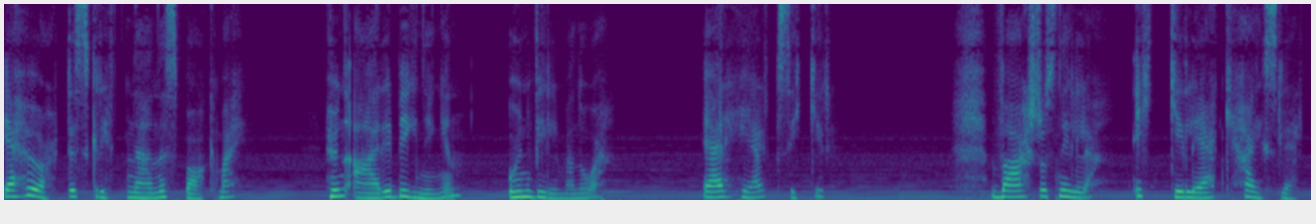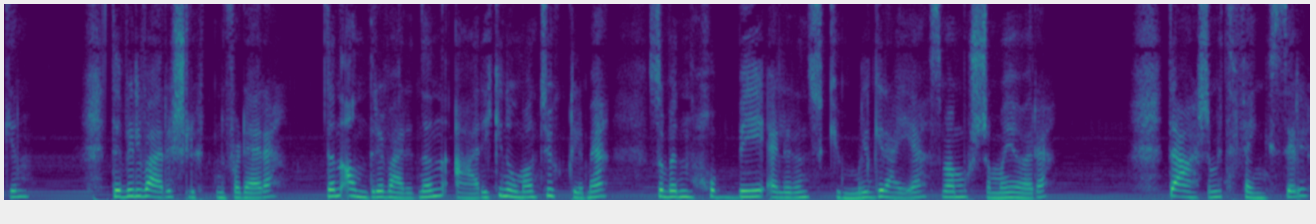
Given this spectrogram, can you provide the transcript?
Jeg hørte skrittene hennes bak meg. Hun er i bygningen, og hun vil meg noe. Jeg er helt sikker. Vær så snille, ikke lek heisleken. Det vil være slutten for dere, den andre verdenen er ikke noe man tukler med som en hobby eller en skummel greie som er morsom å gjøre. Det er som et fengsel,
